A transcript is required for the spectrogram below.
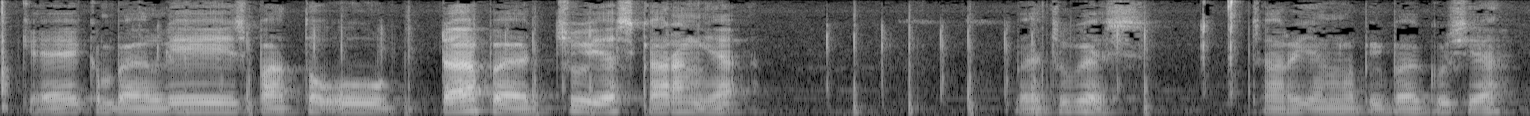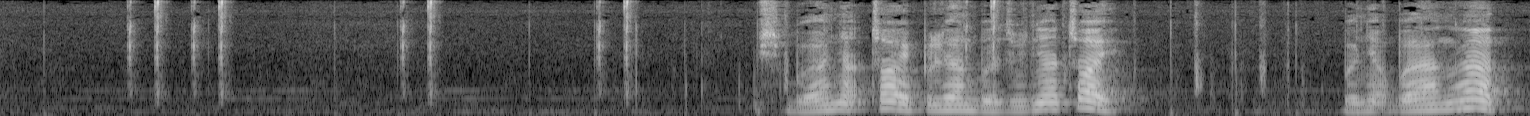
Oke kembali sepatu. Udah baju ya sekarang ya. Baju guys. Cari yang lebih bagus ya Banyak coy pilihan bajunya coy Banyak banget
